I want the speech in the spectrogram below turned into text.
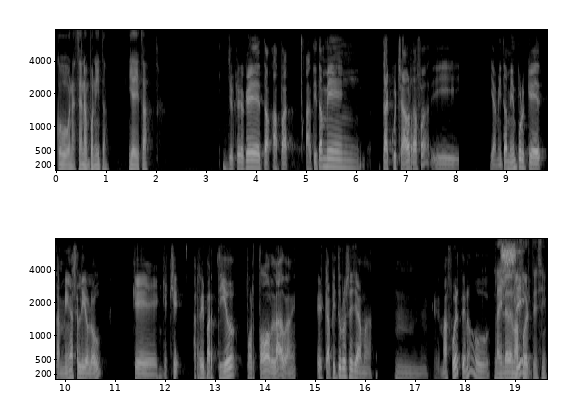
con escenas bonitas. Y ahí está. Yo creo que a, ti también te ha escuchado, Rafa, y, y a mí también, porque también ha salido Low, que, que es que ha repartido por todos lados. ¿eh? El capítulo se llama mm, El más fuerte, ¿no? O- La isla del más fuerte, sí.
